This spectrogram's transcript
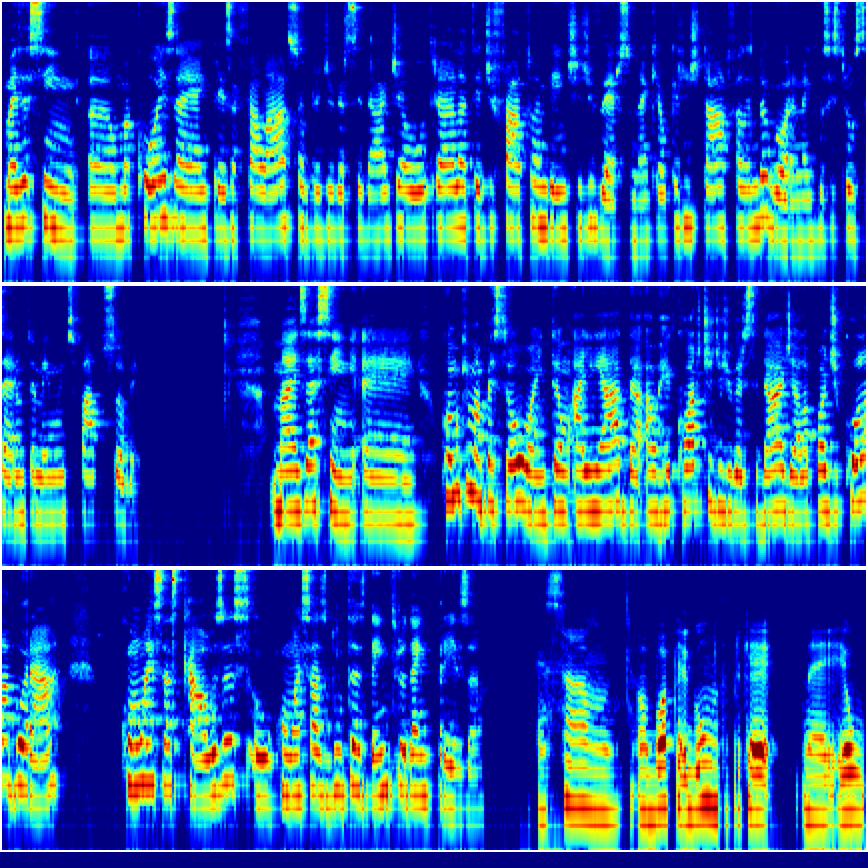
mas assim, uh, uma coisa é a empresa falar sobre diversidade, a outra é ela ter de fato um ambiente diverso, né, que é o que a gente está falando agora, né, que vocês trouxeram também muitos fatos sobre. Mas assim, é, como que uma pessoa, então, aliada ao recorte de diversidade, ela pode colaborar com essas causas ou com essas lutas dentro da empresa? Essa é uma boa pergunta, porque né, eu,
